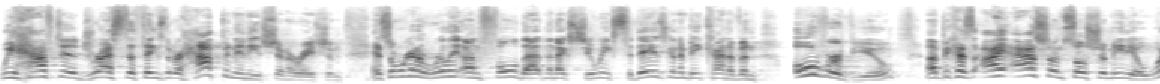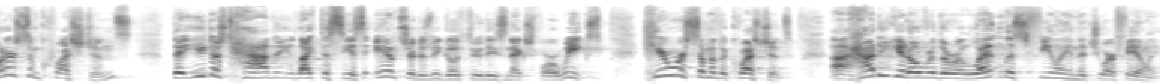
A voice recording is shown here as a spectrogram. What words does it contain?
we have to address the things that are happening in each generation. And so we're going to really unfold that in the next few weeks. Today is going to be kind of an overview uh, because I asked on social media, what are some questions that you just have that you'd like to see us answered as we go through these next four weeks? Here were some of the questions uh, How do you get over the relentless feeling that you are failing?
